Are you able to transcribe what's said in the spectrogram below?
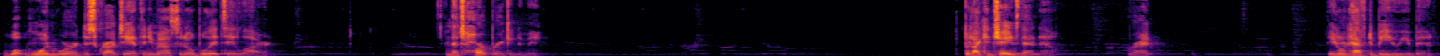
what one word describes Anthony Masanople, they'd say liar. And that's heartbreaking to me. But I can change that now, right? You don't have to be who you've been,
